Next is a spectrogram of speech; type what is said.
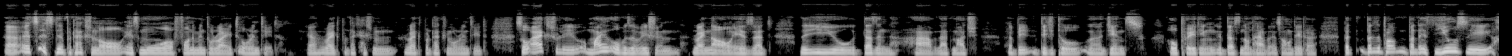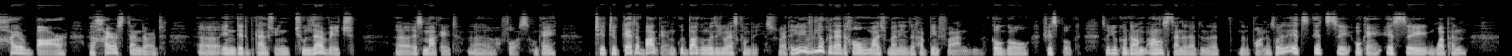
Uh, it's it's the protection law is more fundamental right oriented yeah right protection right protection oriented so actually my observation right now is that the eu doesn't have that much uh, digital uh, genes operating it does not have its own data but but the problem but it's use a higher bar a higher standard uh, in data protection to leverage uh, its market uh, force okay to, to get a bargain, good bargain with the US companies, right? If you look at how much money they have been found, Google, Facebook, so you could understand that, that, that point. So it's it's a okay, it's a weapon,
